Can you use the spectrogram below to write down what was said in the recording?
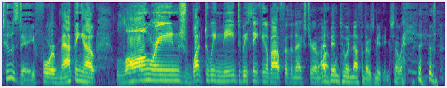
Tuesday for mapping out long range. What do we need to be thinking about for the next year? and I've been to enough of those meetings, so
